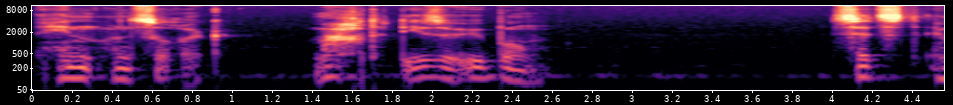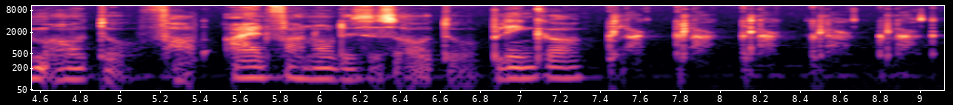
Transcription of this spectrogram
hin und zurück, macht diese Übung. Sitzt im Auto, fahrt einfach nur dieses Auto. Blinker, klack, klack, klack, klack, klack.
